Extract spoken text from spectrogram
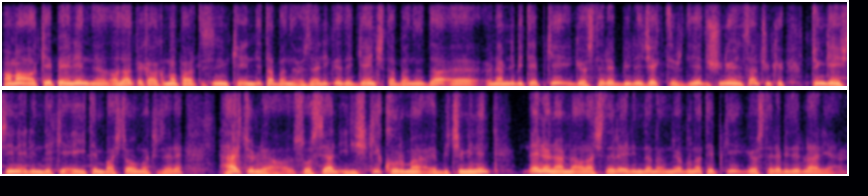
Ama AKP'nin e, Adalet ve Kalkınma Partisi'nin kendi tabanı özellikle de genç tabanı da e, önemli bir tepki gösterebilecektir diye düşünüyor insan. Çünkü bütün gençliğin elindeki eğitim başta olmak üzere her türlü sosyal ilişki kurma e, biçiminin en önemli araçları elinden alınıyor. Buna tepki gösterebilirler yani.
